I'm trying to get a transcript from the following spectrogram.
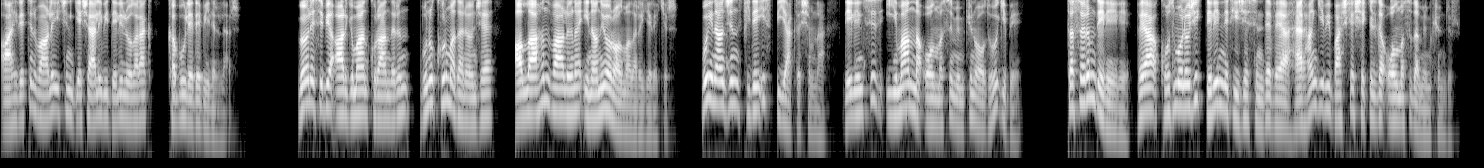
ahiretin varlığı için geçerli bir delil olarak kabul edebilirler. Böylesi bir argüman kuranların bunu kurmadan önce Allah'ın varlığına inanıyor olmaları gerekir. Bu inancın fideist bir yaklaşımla, delilsiz imanla olması mümkün olduğu gibi, tasarım delili veya kozmolojik delil neticesinde veya herhangi bir başka şekilde olması da mümkündür.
